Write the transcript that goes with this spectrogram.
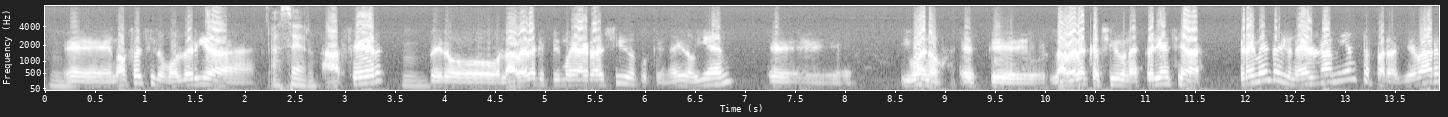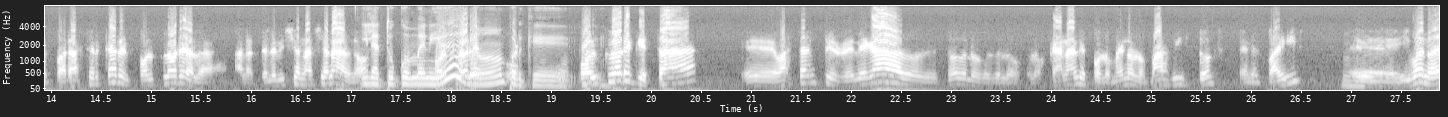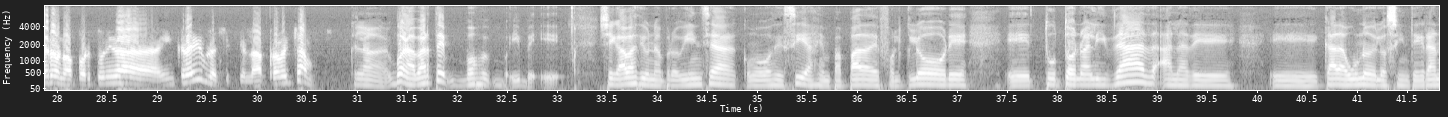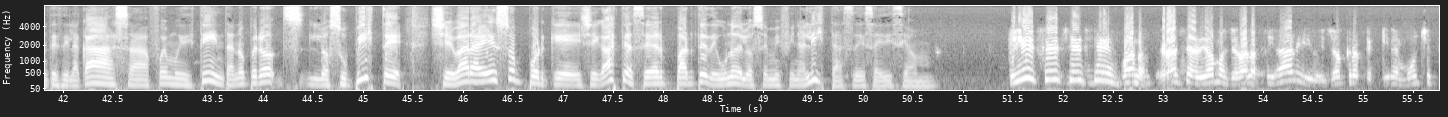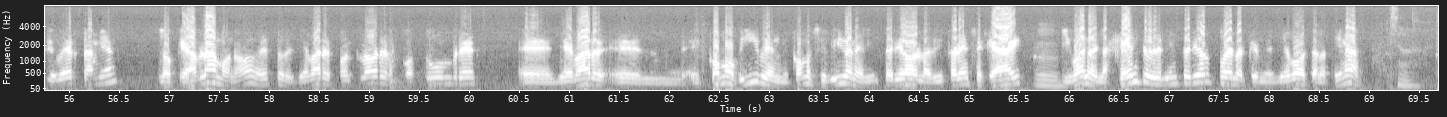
Mm. Eh, no sé si lo volvería Hacer. a hacer, Mm. pero la verdad que estoy muy agradecido porque me ha ido bien. Eh, y bueno, este, la verdad que ha sido una experiencia tremenda y una herramienta para llevar, para acercar el folclore a la, a la televisión nacional, ¿no? Y la tucumanidad, folclore- ¿no? Porque... un folclore que está eh, bastante relegado de todos los, de los, los canales, por lo menos los más vistos en el país. Eh, y bueno, era una oportunidad increíble, así que la aprovechamos. Claro. Bueno, aparte, vos y- y- llegabas de una provincia, como vos decías, empapada de folclore, eh, tu tonalidad a la de eh, cada uno de los integrantes de la casa fue muy distinta, ¿no? Pero lo supiste llevar a eso porque llegaste a ser parte de uno de los semifinalistas de esa edición. Sí, sí, sí, sí. Bueno, gracias a Dios hemos llegado a la final y yo creo que tiene mucho que ver también lo que hablamos, ¿no? De esto de llevar el folclore, las costumbres, eh, llevar el, el cómo viven, cómo se vive en el interior, la diferencia que hay. Mm. Y bueno, y la gente del interior fue la que me llevó hasta la final.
